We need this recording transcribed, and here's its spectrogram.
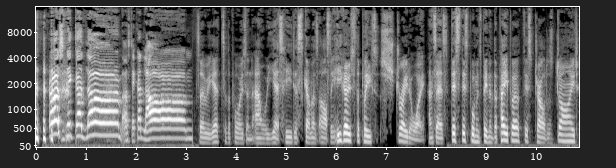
arsenic alarm arsenic alarm So we get to the poison, and we yes, he discovers arsenic. He goes to the police straight away and says, "This this woman's been in the paper. This child has died.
